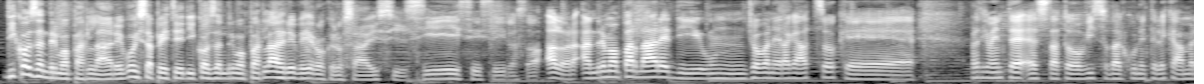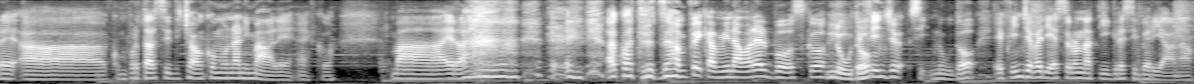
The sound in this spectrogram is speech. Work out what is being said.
Di cosa andremo a parlare? Voi sapete di cosa andremo a parlare, è vero che lo sai, sì. Sì, sì, sì, lo so. Allora, andremo a parlare di un giovane ragazzo che praticamente è stato visto da alcune telecamere a comportarsi, diciamo, come un animale, ecco. Ma era a quattro zampe, camminava nel bosco. Nudo? E finge- sì, nudo. E fingeva di essere una tigre siberiana.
